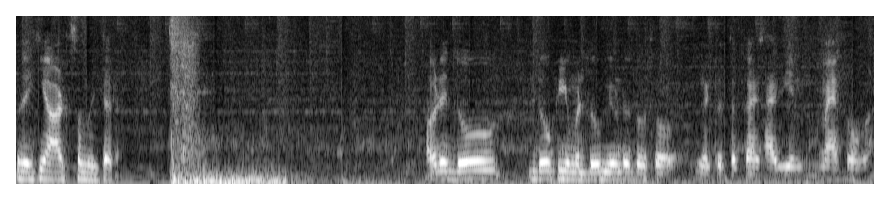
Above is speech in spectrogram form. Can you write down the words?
तो देखिए 800 मीटर। और ये दो दो किलोमीटर दो किलोमीटर, दो सौ मीटर तक का शायद ये मैप होगा।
